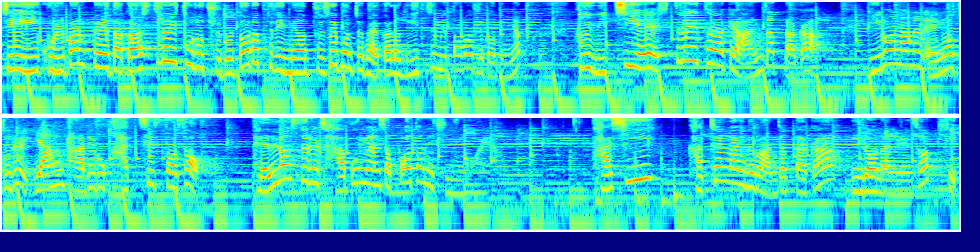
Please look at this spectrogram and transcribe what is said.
제이 골반뼈에다가 스트레이트로 줄을 떨어뜨리면 두세 번째 발가락이 이쯤에 떨어지거든요. 그 위치에 스트레이트하게 앉았다가 일어나는 에너지를 양 다리로 같이 써서 밸런스를 잡으면서 뻗어내 주는 거예요. 다시 같은 라인으로 앉았다가 일어나면서 킥.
